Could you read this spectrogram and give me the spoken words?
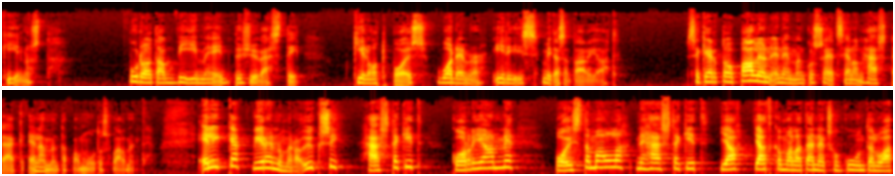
kiinnostaa? Pudota viimein pysyvästi kilot pois, whatever it is, mitä sä tarjoat. Se kertoo paljon enemmän kuin se, että siellä on hashtag elämäntapamuutosvalmentaja. Eli virhe numero yksi, hashtagit, korjaa ne poistamalla ne hashtagit ja jatkamalla tänne sun kuuntelua,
